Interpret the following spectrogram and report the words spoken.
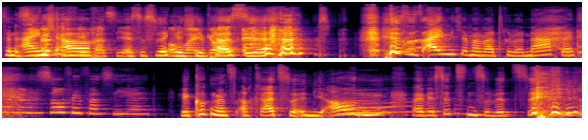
sind Es ist eigentlich wirklich viel auch. passiert. Es ist wirklich Oh viel Gott. passiert. es ist eigentlich, man mal drüber nachdenkt. oh mein Gott, es ist so viel passiert. Wir gucken uns auch gerade so in die Augen, weil wir sitzen so witzig.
